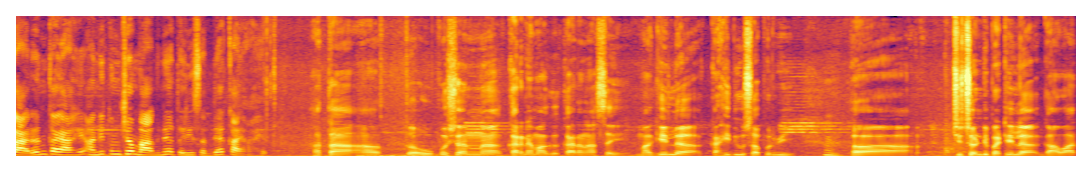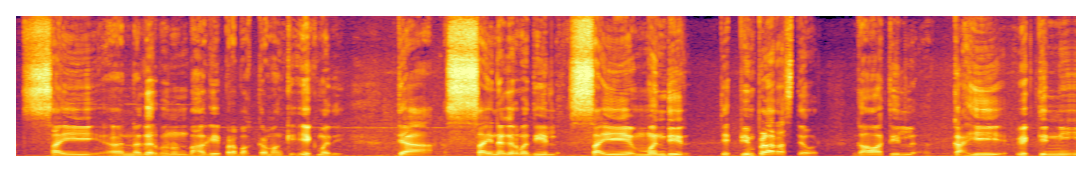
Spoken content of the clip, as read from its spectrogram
कारण काय आहे आणि तुमच्या मागण्या तरी सध्या काय आहेत? आता उपोषण करण्यामागं कारण असं आहे मागील काही दिवसापूर्वी चिचोंडी पाटील गावात साई नगर म्हणून भाग आहे प्रभाग क्रमांक एकमध्ये त्या साईनगरमधील साई मंदिर ते पिंपळा रस्त्यावर गावातील काही व्यक्तींनी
